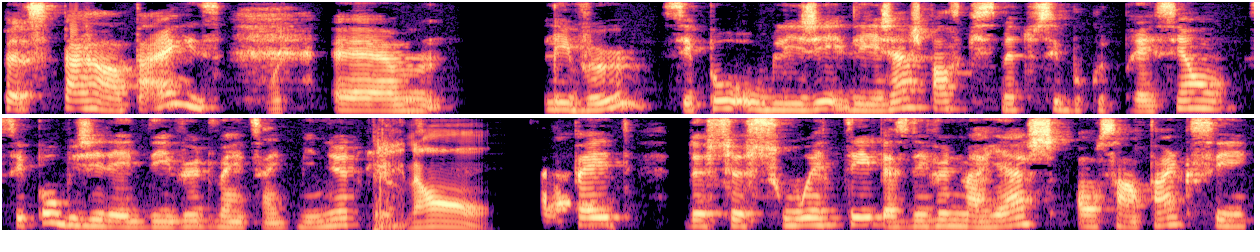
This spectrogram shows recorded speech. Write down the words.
petite parenthèse, euh, les vœux, c'est pas obligé. Les gens, je pense qu'ils se mettent aussi beaucoup de pression. C'est pas obligé d'être des vœux de 25 minutes. Mais non. Ça peut être de se souhaiter, parce que des vœux de mariage, on s'entend que c'est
